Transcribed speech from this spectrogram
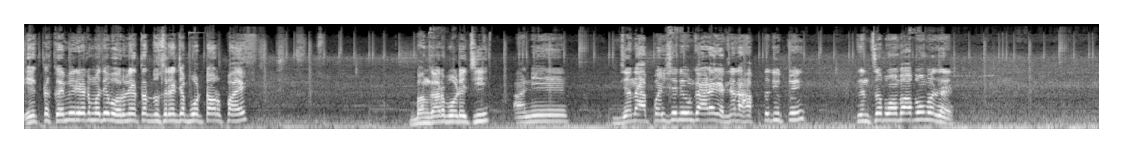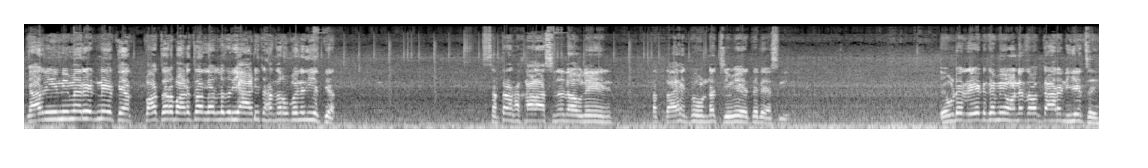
एक तर कमी रेटमध्ये भरून येतात दुसऱ्यांच्या पोटावर पाय. भंगार बोड्याची आणि ज्यांना पैसे देऊन गाड्या घेतल्या हप्ता देतोय त्यांचं बोंबा बोंबच आहे. यार निम्या रेटने येतात पाच हजार भाडं चाललं तरी अडीच हजार रुपयाने येतात सकाळ सकाळ असलं लावले तर काय तोंडात चिवे येते रे असली. एवढे रेट कमी होण्याचं कारण हेच आहे.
